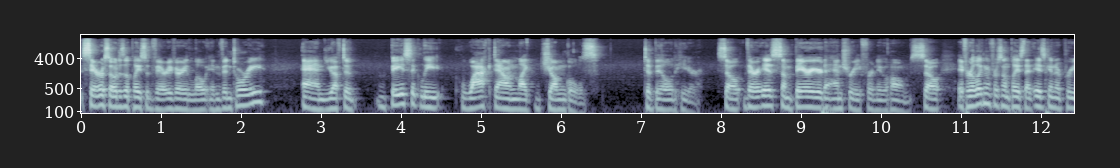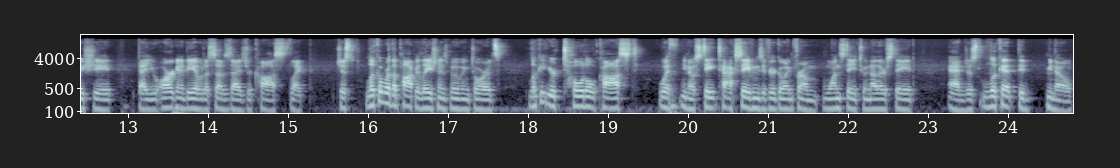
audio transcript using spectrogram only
Sarasota is a place with very very low inventory, and you have to basically whack down like jungles to build here. So there is some barrier to entry for new homes. So if you're looking for some place that is going to appreciate that you are going to be able to subsidize your costs, like just look at where the population is moving towards. Look at your total cost with you know state tax savings if you're going from one state to another state, and just look at the you know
